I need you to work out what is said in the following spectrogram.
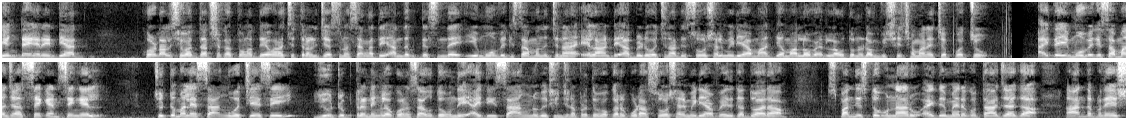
యంగ్ టైగర్ ఎన్టీఆర్ కొరటాల శివ దర్శకత్వంలో దేవరా చిత్రాన్ని చేస్తున్న సంగతి అందరికీ తెలిసిందే. ఈ మూవీకి సంబంధించిన ఎలాంటి అప్డేట్ వచ్చినా అది సోషల్ మీడియా మాధ్యమాల్లో వైరల్ అవుతుండడం విశేషమనే చెప్పొచ్చు. అయితే ఈ మూవీకి సంబంధించిన సెకండ్ సింగిల్ చుట్టుమలే సాంగ్ వచ్చేసి యూట్యూబ్ ట్రెండింగ్లో కొనసాగుతూ ఉంది. అయితే ఈ సాంగ్ను వీక్షించిన ప్రతి ఒక్కరు కూడా సోషల్ మీడియా వేదిక ద్వారా స్పందిస్తూ ఉన్నారు. అయితే మేరకు తాజాగా ఆంధ్రప్రదేశ్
